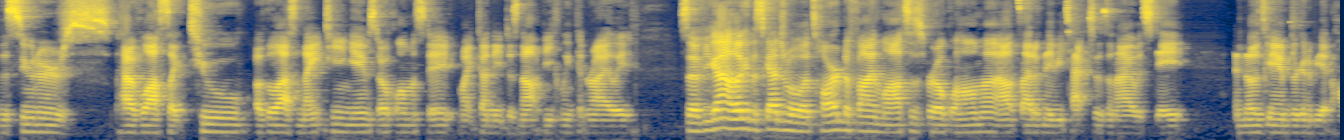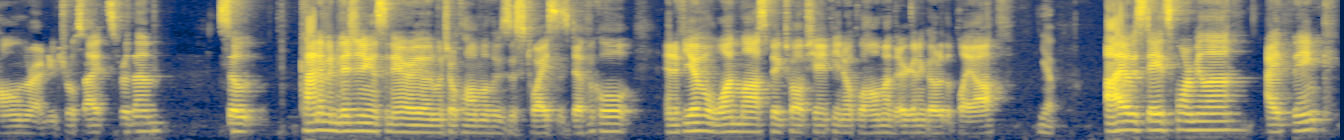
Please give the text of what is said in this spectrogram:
the Sooners have lost like two of the last 19 games to Oklahoma State. Mike Gundy does not beat Lincoln Riley. So if you kind of look at the schedule, it's hard to find losses for Oklahoma outside of maybe Texas and Iowa State. And those games are going to be at home or at neutral sites for them. So kind of envisioning a scenario in which Oklahoma loses twice is difficult. And if you have a one loss Big 12 champion Oklahoma, they're going to go to the playoff. Yep. Iowa State's formula, I think,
